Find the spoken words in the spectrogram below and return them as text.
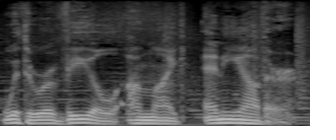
with a reveal unlike any other –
